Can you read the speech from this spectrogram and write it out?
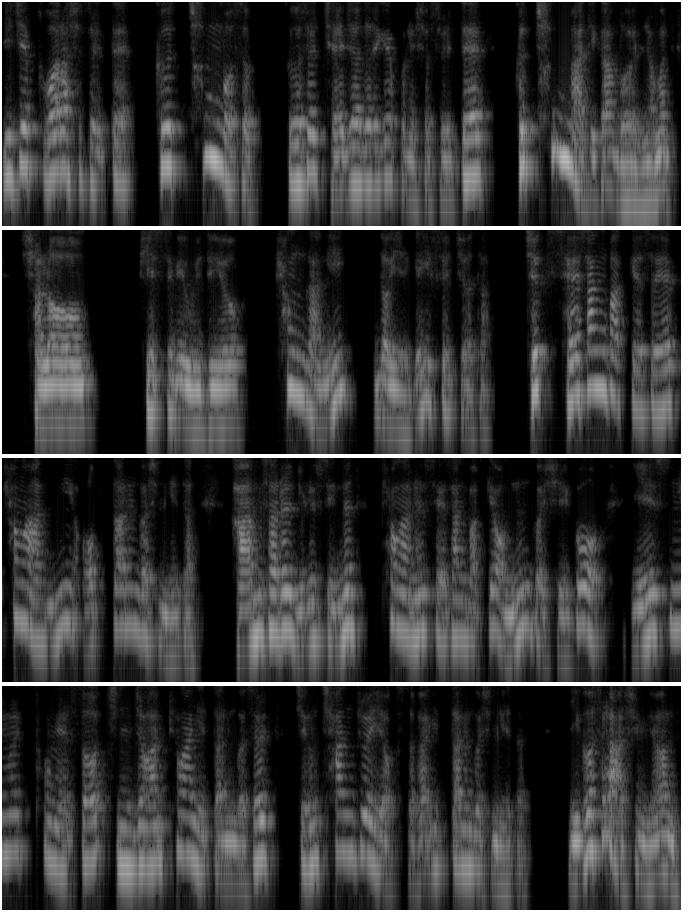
이제 부활하셨을 때 그 첫 모습, 그것을 제자들에게 보내셨을 때 그 첫 마디가 뭐였냐면 샬롬, with you, 평강이 너희에게 있을지어다. 즉 세상 밖에서의 평안이 없다는 것입니다. 감사를 누릴 수 있는 평안은 세상밖에 없는 것이고 예수님을 통해서 진정한 평안이 있다는 것을 지금 창조의 역사가 있다는 것입니다. 이것을 아시면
